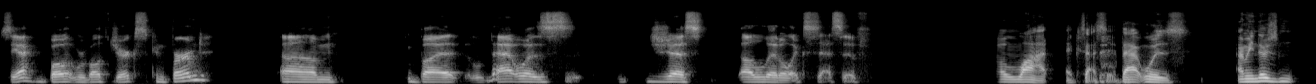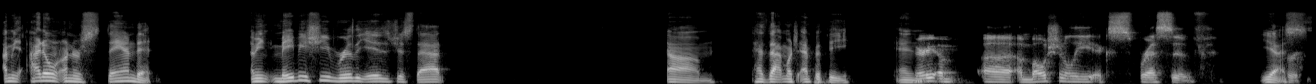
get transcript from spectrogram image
so yeah, both we're both jerks, confirmed. Um, but that was just a little excessive. A lot excessive. That was, I mean, there's, I mean, I don't understand it. I mean, maybe she really is just that, um, has that much empathy and Very um, uh, emotionally expressive. yes. person.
